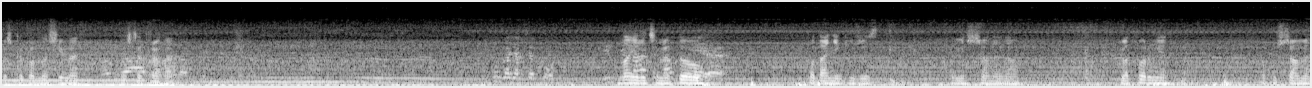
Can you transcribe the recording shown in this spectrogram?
Troszkę podnosimy, jeszcze trochę. No i lecimy w dół. Podajnik już jest umieszczony na platformie. Opuszczamy.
